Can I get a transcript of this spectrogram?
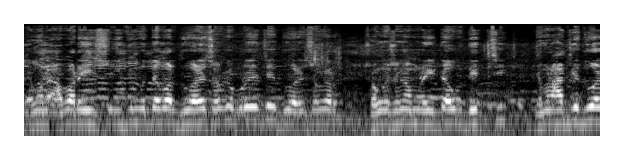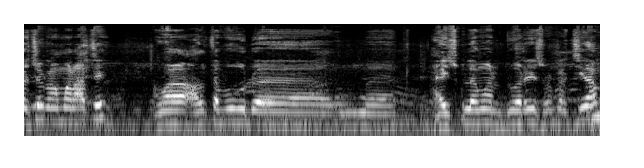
যেমন আবার এই ইতিমধ্যে আবার দুয়ারে সরকার পড়েছে দুয়ারে সরকার সঙ্গে সঙ্গে আমরা এটাও দেখছি। যেমন আজকে দুয়ারে সরকার আমার আছে আমার আলতাপুর হাই স্কুলে আমার দুয়ারে সরকার ছিলাম।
